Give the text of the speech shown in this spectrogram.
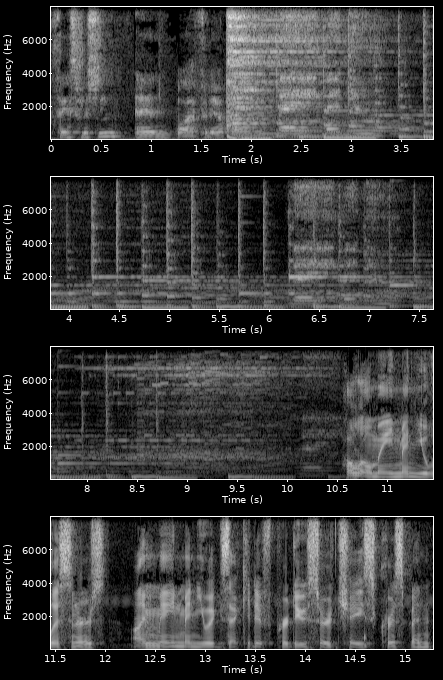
thanks for listening and bye for now. Main menu. Main menu. Hello, Main Menu listeners. I'm Main Menu Executive Producer Chase Crispin,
